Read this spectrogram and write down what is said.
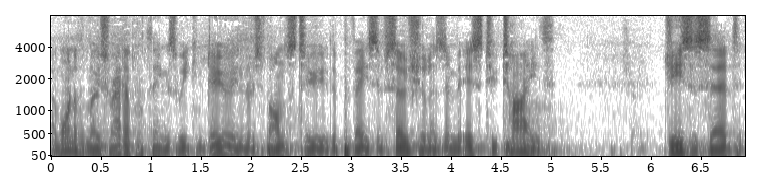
And one of the most radical things we can do in response to the pervasive socialism is to tithe. Jesus said,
